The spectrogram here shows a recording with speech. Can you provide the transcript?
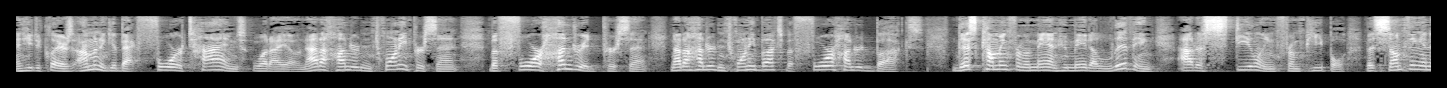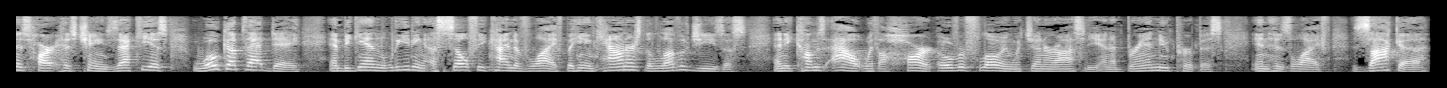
and he declares, I'm going to give back four times what I owe. Not 120%, but 400%. Not 120 bucks, but 400 bucks. This coming from a man who made a living out of stealing from people. But something in his heart has changed. Zacchaeus woke up that day and began leading a selfie kind of life, but he encounters the love of Jesus and he comes out with a heart overflowing with generosity and a brand new purpose in his life. Zaka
